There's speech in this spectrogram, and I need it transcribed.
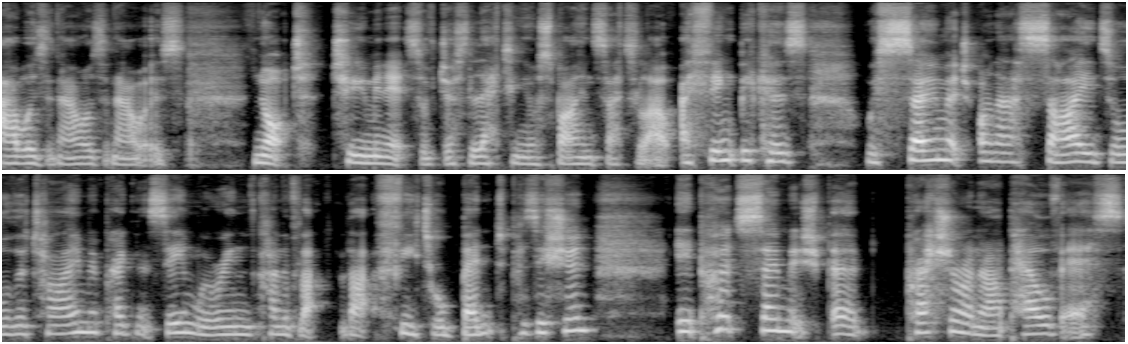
hours and hours and hours, not two minutes of just letting your spine settle out. I think because we're so much on our sides all the time in pregnancy and we're in kind of that, that fetal bent position, it puts so much uh, pressure on our pelvis.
